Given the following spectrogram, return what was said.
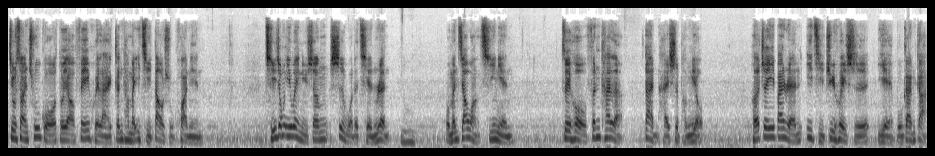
就算出国，都要飞回来跟他们一起倒数跨年。其中一位女生是我的前任，我们交往七年，最后分开了，但还是朋友。和这一班人一起聚会时也不尴尬。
